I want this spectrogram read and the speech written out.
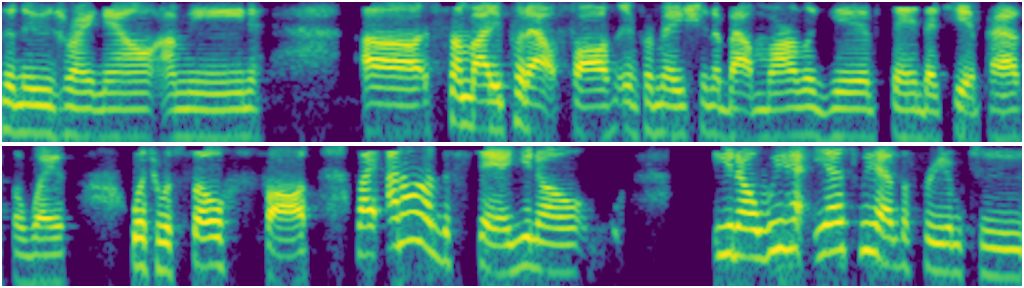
the news right now. I mean, uh, somebody put out false information about Marla Gibbs saying that she had passed away, which was so false. Like, I don't understand, you know, you know, we ha- yes, we have the freedom to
